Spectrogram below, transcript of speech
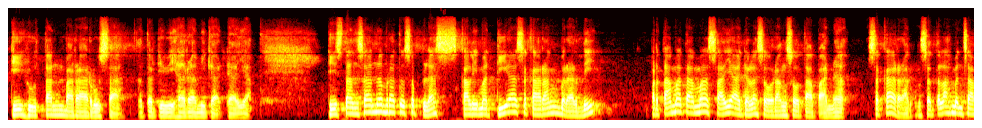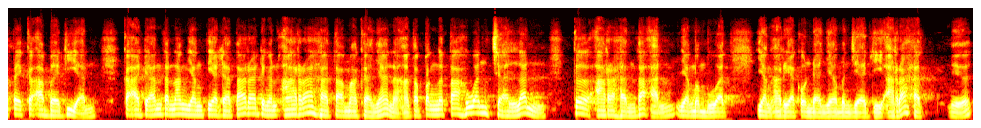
di hutan para rusa atau di wihara miga daya. Di stansa 611 kalimat dia sekarang berarti pertama-tama saya adalah seorang sotapana. Sekarang setelah mencapai keabadian, keadaan tenang yang tiada tara dengan arah hata maganyana atau pengetahuan jalan ke arahantaan yang membuat yang Arya Kondanya menjadi arahat Ya.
